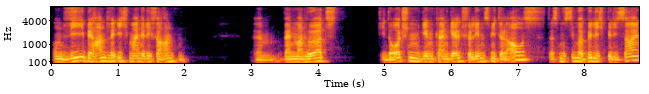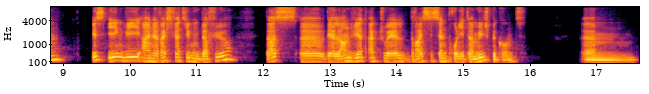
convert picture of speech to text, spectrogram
und wie behandle ich meine Lieferanten. Ähm, wenn man hört, die Deutschen geben kein Geld für Lebensmittel aus, das muss immer billig, billig sein, ist irgendwie eine Rechtfertigung dafür, dass äh, der Landwirt aktuell 30 Cent pro Liter Milch bekommt. Ähm,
